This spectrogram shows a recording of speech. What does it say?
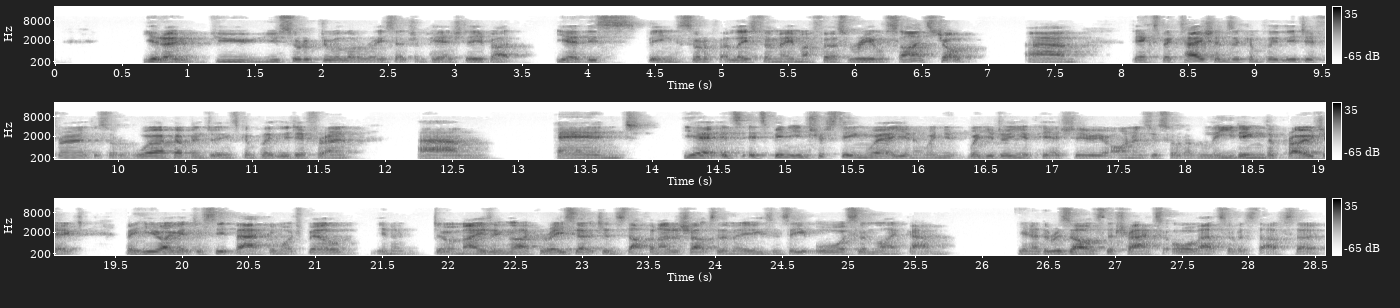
You know, you, you sort of do a lot of research and PhD, but yeah, this being sort of, at least for me, my first real science job. Um, the expectations are completely different. The sort of work I've been doing is completely different. Um, and yeah, it's, it's been interesting where, you know, when you, when you're doing your PhD or your honors, you're sort of leading the project. But here I get to sit back and watch Bel, you know, do amazing like research and stuff. And I just show up to the meetings and see awesome, like, um, you know, the results, the tracks, all that sort of stuff. So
